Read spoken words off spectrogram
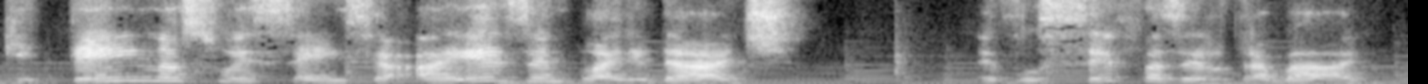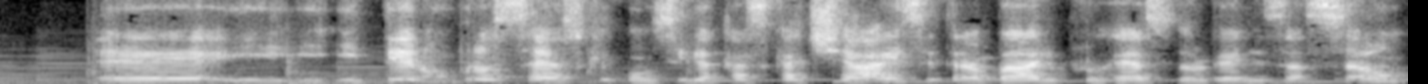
que tem na sua essência a exemplaridade, é você fazer o trabalho, é, e, e, ter um processo que consiga cascatear esse trabalho para o resto da organização,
